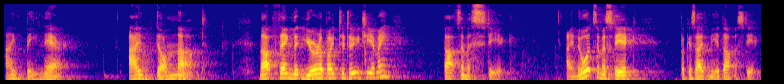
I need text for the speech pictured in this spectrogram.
I've been there. I've done that. That thing that you're about to do, Jamie, that's a mistake. I know it's a mistake because I've made that mistake.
